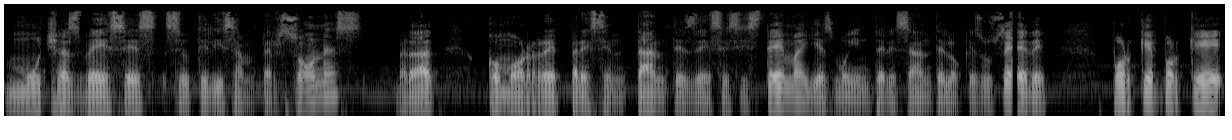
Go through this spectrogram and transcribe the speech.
muchas veces se utilizan personas, ¿verdad? Como representantes de ese sistema y es muy interesante lo que sucede. ¿Por qué? Porque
